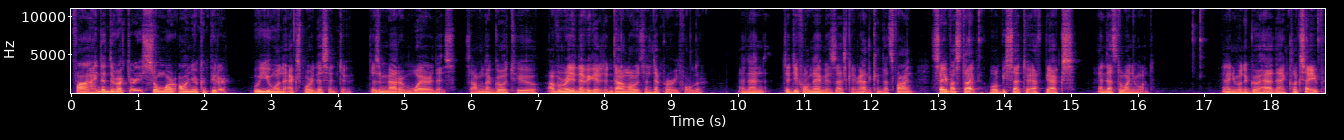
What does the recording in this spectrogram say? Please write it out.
Find the directory somewhere on your computer where you want to export this into. Doesn't matter where it is. So I'm gonna go to, I've already navigated to downloads and temporary folder. And then the default name is SK Mannequin, that's fine. Save as type will be set to FBX, and that's the one you want and you want to go ahead and click save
